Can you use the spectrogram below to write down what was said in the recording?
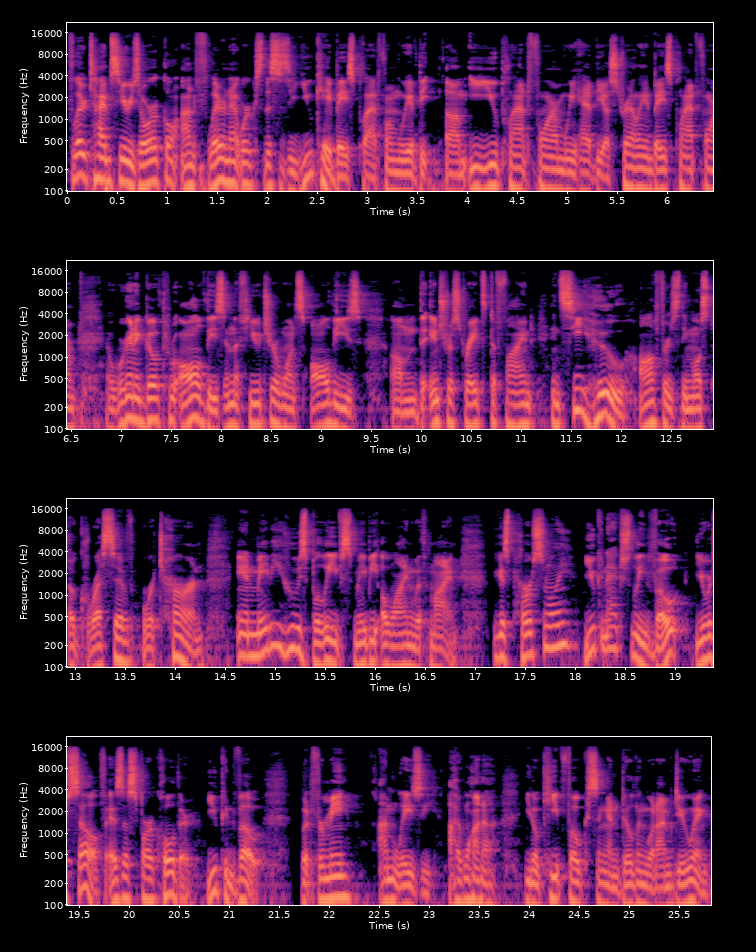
Flare Time Series Oracle on Flare Networks. This is a UK-based platform. We have the um, EU platform, we have the Australian-based platform, and we're going to go through all of these in the future once all these um, the interest rates defined and see who offers the most aggressive return and maybe whose beliefs maybe align with mine. Because personally, you can actually vote yourself as a Spark holder. You can vote. But for me, I'm lazy. I want to, you know, keep focusing on building what I'm doing.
